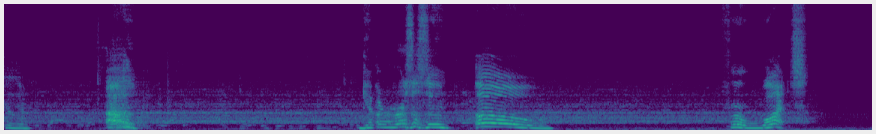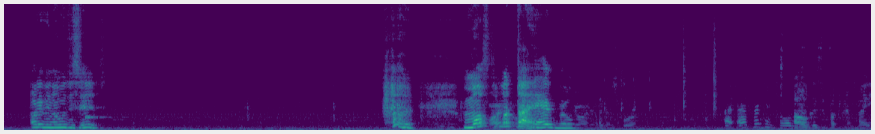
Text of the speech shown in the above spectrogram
kill her. Ah! Get a reversal soon. Oh! For what? I don't even know who this is. Most, what the heck, bro? Oh, because it's fucking inviting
